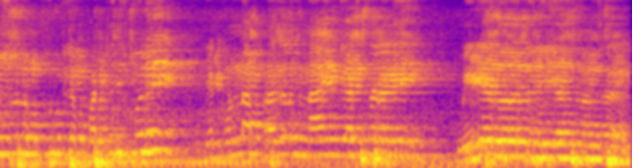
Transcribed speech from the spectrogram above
విషయంలో పూర్తిగా పట్టించుకుని మీకున్న ప్రజలకు న్యాయం చేస్తారని మీడియా ద్వారా తెలియజేస్తున్నాను సార్.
